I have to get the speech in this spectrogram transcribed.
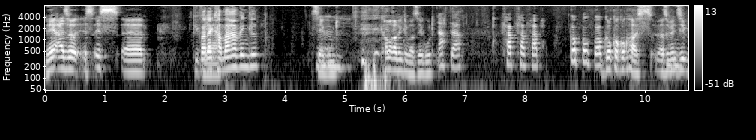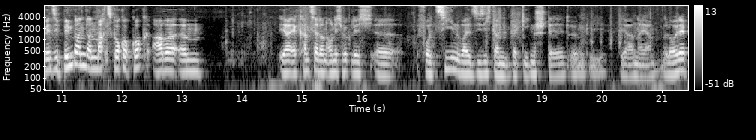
Nee, also es ist. Äh, Wie war ja, der Kamerawinkel? Sehr gut. Mhm. Kamerawinkel war sehr gut. Ach da. Fab, fab, fab. Gok, gok, gok. Gok, gok, gok heißt, also wenn mhm. sie, wenn sie bimbern, dann macht's gok, gok, gok, aber ähm, ja, er kann es ja dann auch nicht wirklich äh, vollziehen, weil sie sich dann dagegen stellt irgendwie. Ja, naja, Leute.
